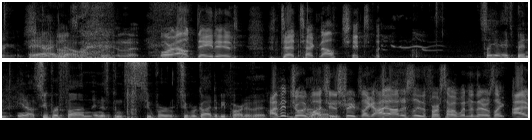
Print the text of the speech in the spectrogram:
bring obscure yeah, I know. nonsense to the internet or outdated dead technology. To the- so yeah, it's been you know super fun and it's been super super glad to be part of it. I've enjoyed watching Um, the streams. Like I honestly, the first time I went in there, I was like, I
